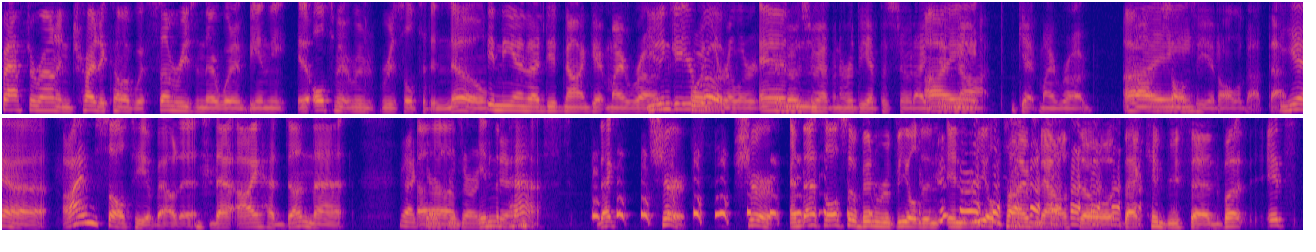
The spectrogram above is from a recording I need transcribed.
faffed around and tried to come up with some reason there wouldn't be. And the it ultimately resulted in no. In the end, I did not get my rug. You didn't get your Spoiler rug, alert for those who haven't heard the episode. I did I- not get my rug. Not I- salty at all about that. Yeah, I'm salty about it that I had done that that um, character's already in the dead. past. That sure, sure, and that's also been revealed in in real time now, so that can be said. But it's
